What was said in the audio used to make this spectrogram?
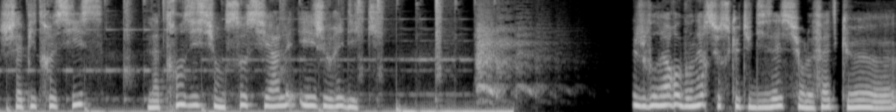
Chapitre 6 La transition sociale et juridique. Je voudrais rebondir sur ce que tu disais sur le fait que euh,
